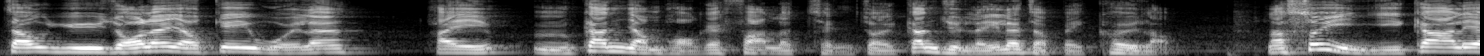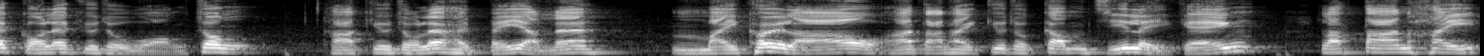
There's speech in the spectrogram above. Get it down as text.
就預咗咧有機會咧係唔跟任何嘅法律程序，跟住你咧就被拘留。嗱，雖然而家呢一個咧叫做黃忠嚇，叫做咧係俾人咧唔係拘留嚇，但係叫做禁止離境嗱，但係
